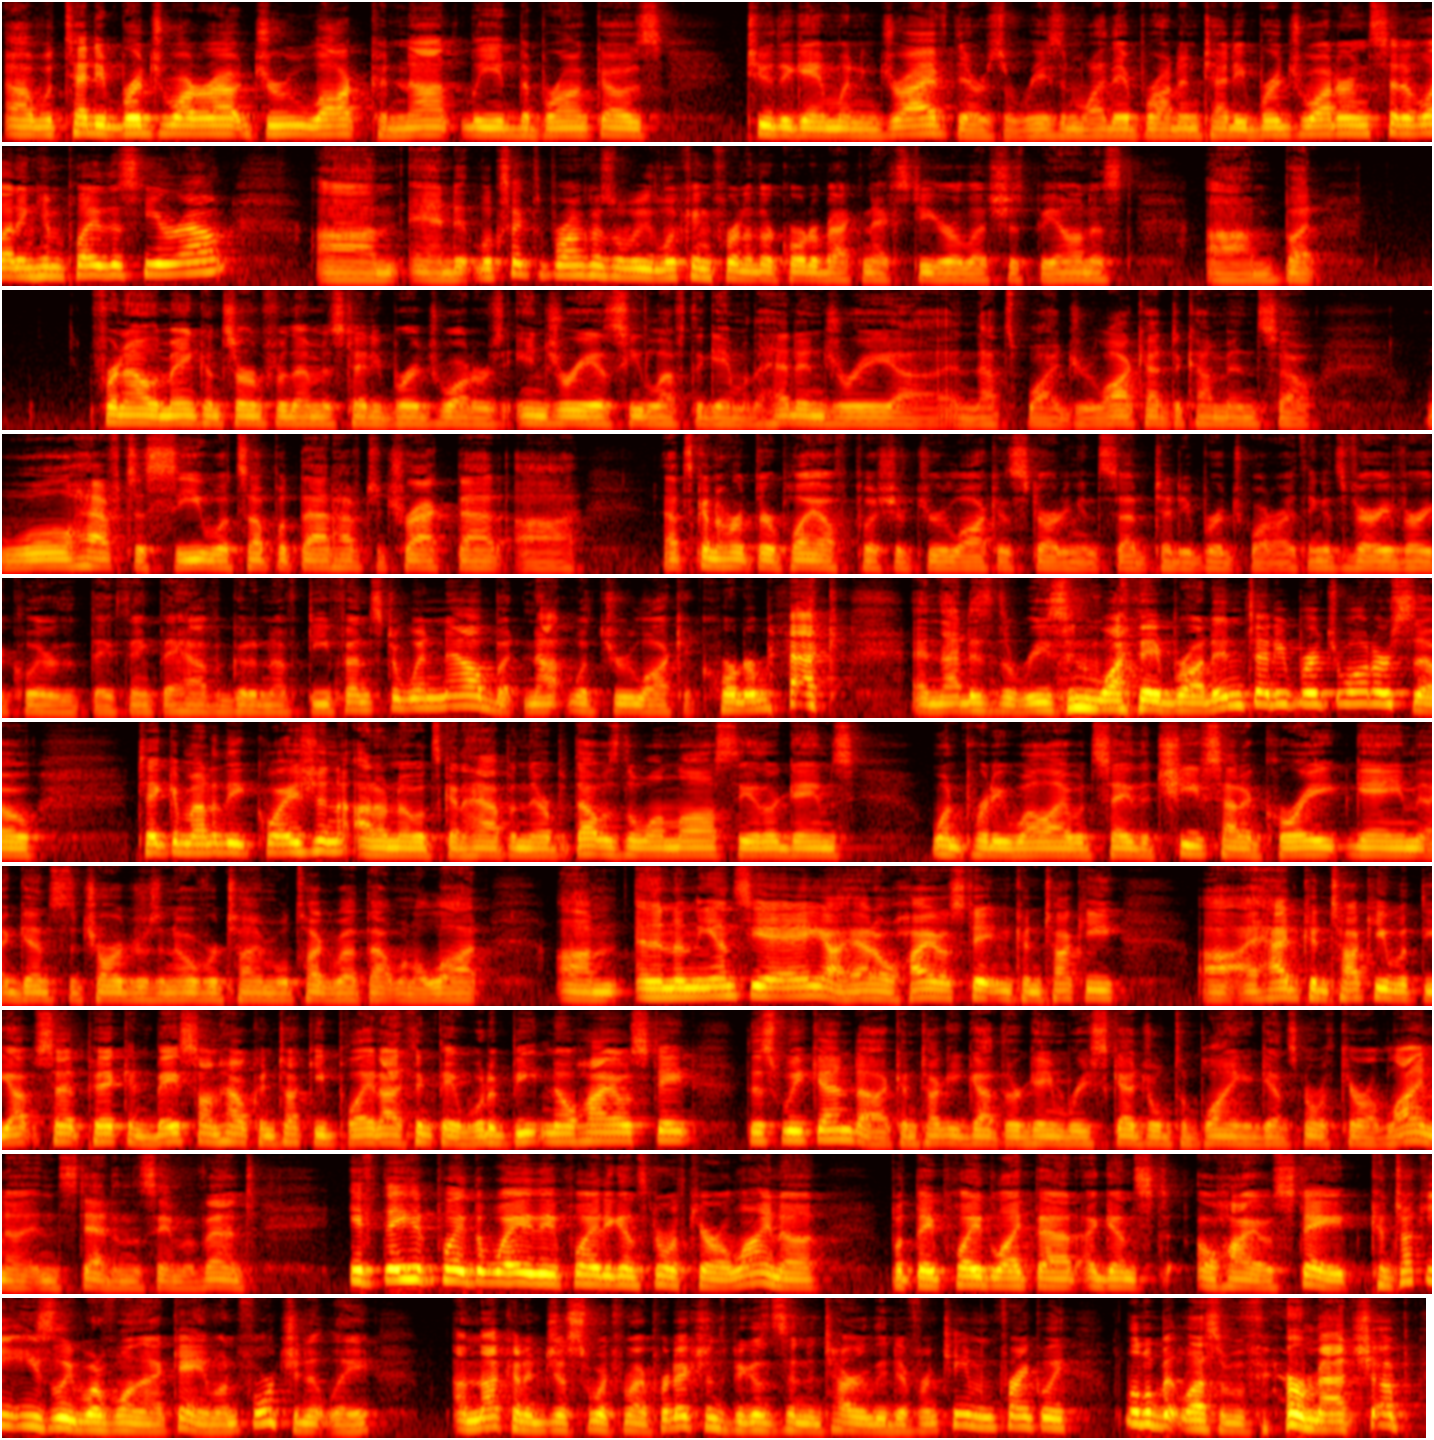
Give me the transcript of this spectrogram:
uh, with Teddy Bridgewater out, Drew Lock could not lead the Broncos to the game winning drive. There's a reason why they brought in Teddy Bridgewater instead of letting him play this year out. Um, and it looks like the Broncos will be looking for another quarterback next year, let's just be honest. Um, but for now, the main concern for them is Teddy Bridgewater's injury as he left the game with a head injury, uh, and that's why Drew Lock had to come in. So we'll have to see what's up with that, have to track that. Uh, that's going to hurt their playoff push if Drew Lock is starting instead of Teddy Bridgewater. I think it's very, very clear that they think they have a good enough defense to win now, but not with Drew Lock at quarterback. And that is the reason why they brought in Teddy Bridgewater. So take him out of the equation. I don't know what's going to happen there, but that was the one loss. The other games went pretty well, I would say. The Chiefs had a great game against the Chargers in overtime. We'll talk about that one a lot. Um, and then in the NCAA, I had Ohio State and Kentucky. Uh, I had Kentucky with the upset pick, and based on how Kentucky played, I think they would have beaten Ohio State this weekend. Uh, Kentucky got their game rescheduled to playing against North Carolina instead in the same event if they had played the way they played against North Carolina, but they played like that against Ohio State, Kentucky easily would have won that game. Unfortunately, I'm not going to just switch my predictions because it's an entirely different team and frankly, a little bit less of a fair matchup.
